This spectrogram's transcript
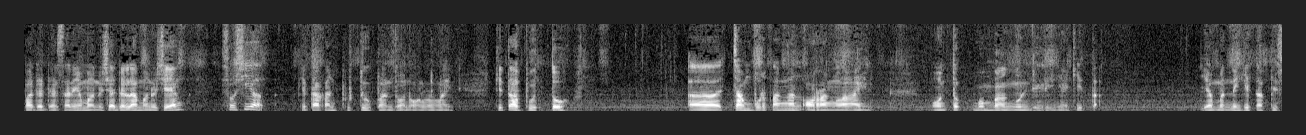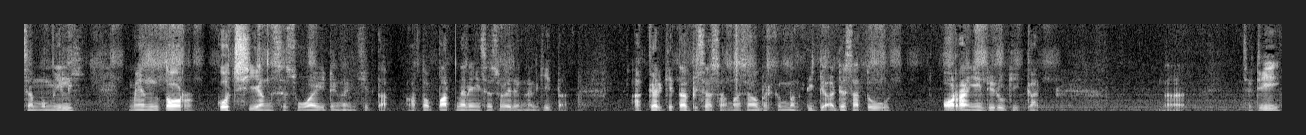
Pada dasarnya manusia adalah manusia yang sosial. Kita akan butuh bantuan orang lain. Kita butuh uh, campur tangan orang lain untuk membangun dirinya kita. Yang penting kita bisa memilih mentor, coach yang sesuai dengan kita atau partner yang sesuai dengan kita agar kita bisa sama-sama berkembang. Tidak ada satu orang yang dirugikan. Nah, jadi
